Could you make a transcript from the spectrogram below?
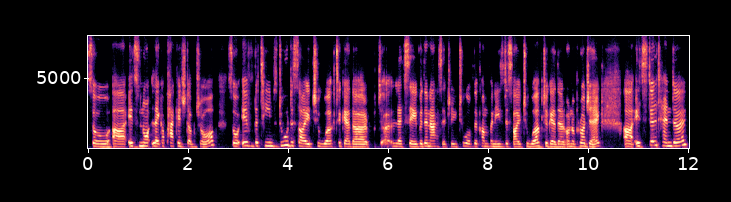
So uh, it's not like a packaged up job. So if the teams do decide to work together, uh, let's say within Asset Tree, two of the companies decide to work together on a project, uh, it's still tendered,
